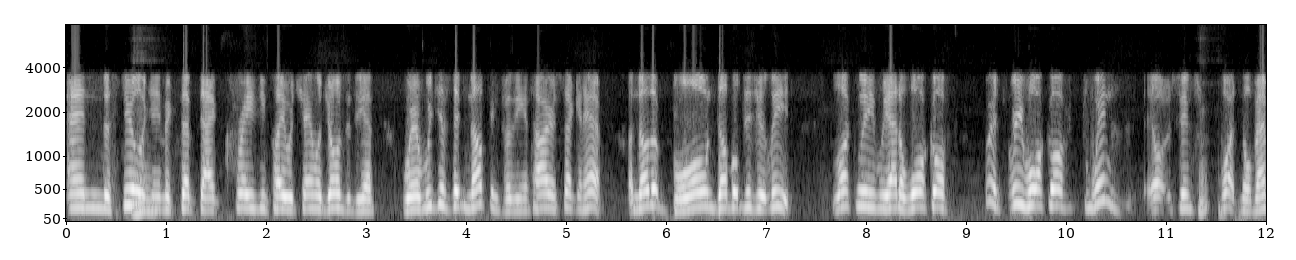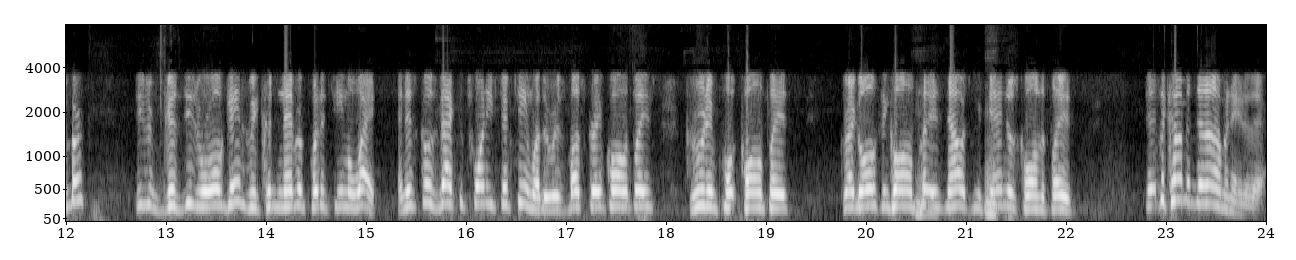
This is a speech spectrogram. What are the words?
and the Steeler mm-hmm. game, except that crazy play with Chandler Jones at the end, where we just did nothing for the entire second half. Another blown double-digit lead. Luckily, we had a walk-off. We had three walk-off wins uh, since what November. These are because these were all games we could never put a team away. And this goes back to 2015, whether it was Musgrave calling plays, Gruden calling plays, Greg Olson calling plays. Now it's McDaniels calling the plays. There's a common denominator there.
